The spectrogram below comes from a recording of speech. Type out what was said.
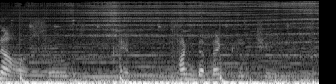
In ourselves a fundamental change.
